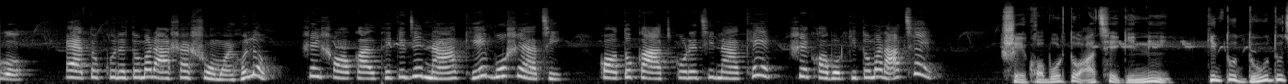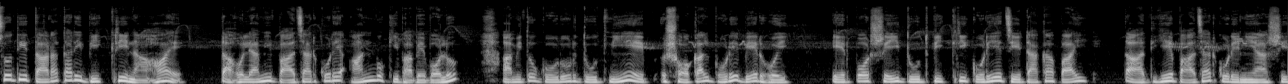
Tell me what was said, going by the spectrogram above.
ওগো এতক্ষণে তোমার আসার সময় হলো? সেই সকাল থেকে যে না খেয়ে বসে আছি। কত কাজ করেছি না খেয়ে সে খবর কি তোমার আছে? সে খবর তো আছে, গিন্নি। কিন্তু দুধ যদি তাড়াতাড়ি বিক্রি না হয়, তাহলে আমি বাজার করে আনব কীভাবে বলো? আমি তো গরুর দুধ নিয়ে সকাল ভোরে বের হই। এরপর সেই দুধ বিক্রি করে যে টাকা পাই, তা দিয়ে বাজার করে নিয়ে আসি।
